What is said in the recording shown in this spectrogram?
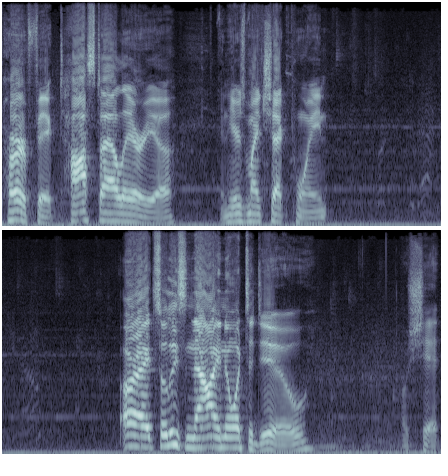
Perfect. Hostile area. And here's my checkpoint. Alright, so at least now I know what to do. Oh shit.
